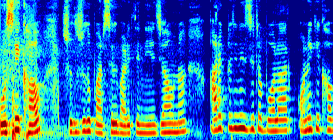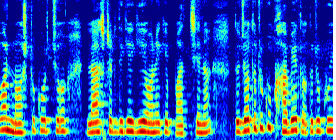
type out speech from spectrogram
বসে খাও শুধু শুধু পার্সেল বাড়িতে নিয়ে যাও না। আরেকটা জিনিস যেটা বলার অনেকে খাবার নষ্ট করছ লাস্টের দিকে গিয়ে অনেকে পাচ্ছে না। তো যতটুকু খাবে ততটুকুই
